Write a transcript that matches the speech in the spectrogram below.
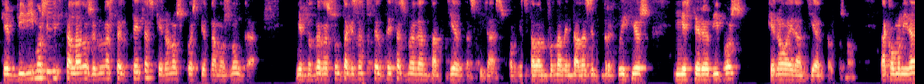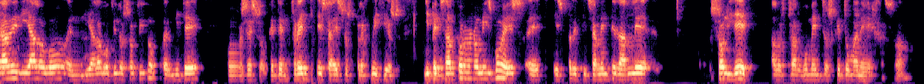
Que vivimos instalados en unas certezas que no nos cuestionamos nunca. Y entonces resulta que esas certezas no eran tan ciertas, quizás, porque estaban fundamentadas en prejuicios y estereotipos que no eran ciertos. ¿no? La comunidad de diálogo, el diálogo filosófico, permite, pues eso, que te enfrentes a esos prejuicios. Y pensar por uno mismo es, eh, es precisamente darle solidez a los argumentos que tú manejas. ¿no?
